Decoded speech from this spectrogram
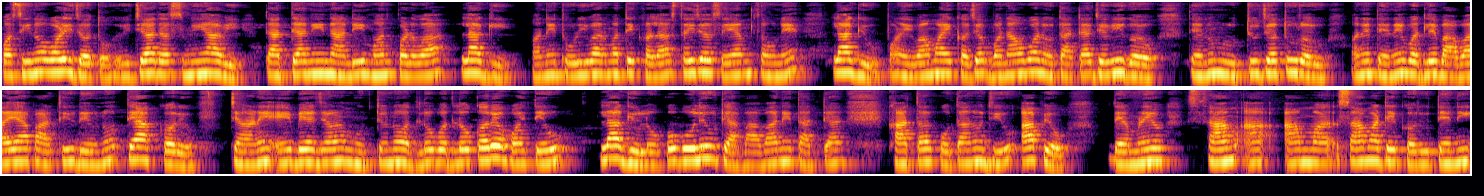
પસીનો વળી જતો. વિજયાદશમી આવી. તાત્યાની નાડી મન પડવા લાગી અને થોડી વારમાં તે ખલાસ થઈ જશે એમ સૌને લાગ્યું. પણ એવામાં એક અજબ બનાવ બન્યો. તાત્યા જેવી ગયો. તેનું મૃત્યુ જતું રહ્યું અને તેને બદલે બાબાએ આ પાર્થિવ દેવનો ત્યાગ કર્યો. જાણે એ બે જણ મૃત્યુનો અદલો બદલો કર્યો હોય તેવું લાગ્યું. લોકો બોલી ઉઠ્યા. બાબાને તાત્યા ખાતર પોતાનો જીવ આપ્યો. તેમણે શામ આ શા માટે કર્યું તેની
